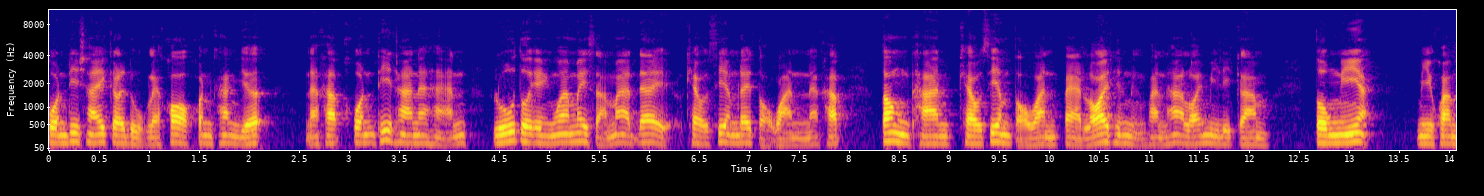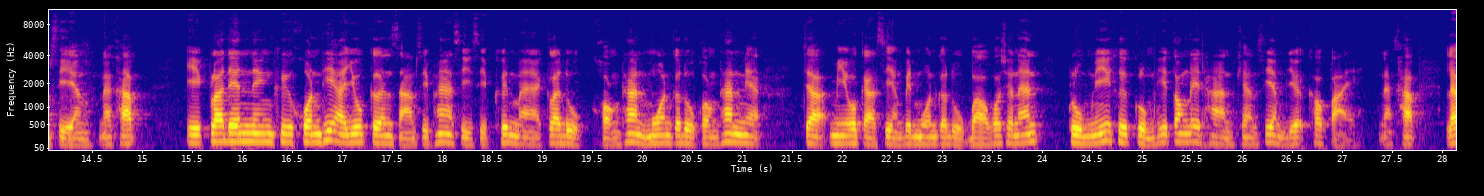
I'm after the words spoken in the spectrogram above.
คนที่ใช้กระดูกและข้อค่อนข้างเยอะนะครับ คนที่ทานอาหารรู้ตัวเองว่าไม่สามารถได้แคลเซียมได้ต่อวันนะครับ ต้องทานแคลเซียมต่อวัน 800ถึง1,500 มิลลิกรัม ตรงนี้มีความเสี่ยงนะครับ อีกประเด็นหนึ่งคือคนที่อายุเกิน 35-40 ขึ้นมา กระดูกของท่านมวลกระดูกของท่านเนี่ยจะมีโอกาสเสี่ยงเป็นมวลกระดูกเบา เพราะฉะนั้นกลุ่มนี้คือกลุ่มที่ต้องได้ทานแคลเซียมเยอะเข้าไปนะครับ และ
